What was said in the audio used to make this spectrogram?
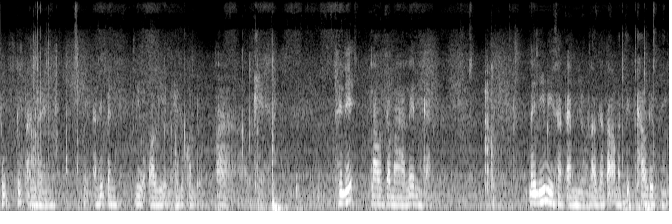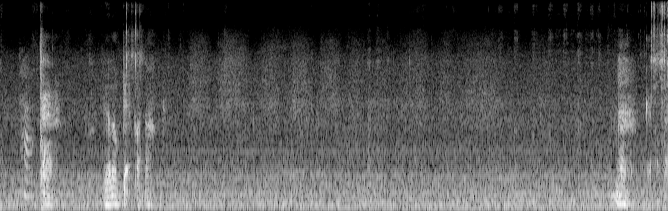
ทุกทุกอันเลย อันนี้เป็นนิวออร์ลีนให้ทุกคนดูอ่า ทีนี้เราจะมาเล่นกัน ในนี้มีสแตมป์อยู่ เราจะต้องเอามาติดเข้าเล่มนี้ค่ะ อ่า เดี๋ยวเราแกะก่อนนะอ่าแกะออกมา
